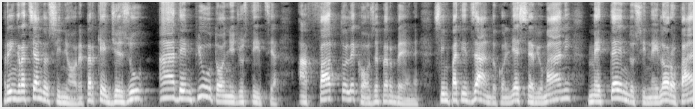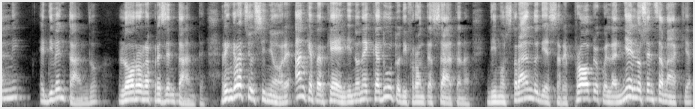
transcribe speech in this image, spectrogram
ringraziando il Signore perché Gesù ha adempiuto ogni giustizia, ha fatto le cose per bene, simpatizzando con gli esseri umani, mettendosi nei loro panni e diventando loro rappresentante. Ringrazio il Signore anche perché egli non è caduto di fronte a Satana, dimostrando di essere proprio quell'agnello senza macchia,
